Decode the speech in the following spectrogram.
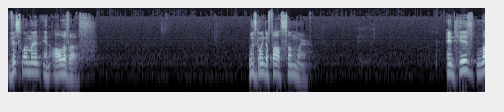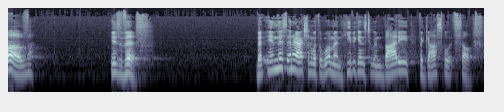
this woman and all of us was going to fall somewhere. And his love is this that in this interaction with the woman, he begins to embody the gospel itself.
